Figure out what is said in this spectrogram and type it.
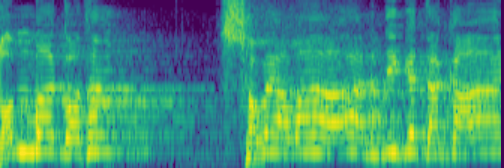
লম্বা কথা, সবাই আমার দিকে তাকান,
